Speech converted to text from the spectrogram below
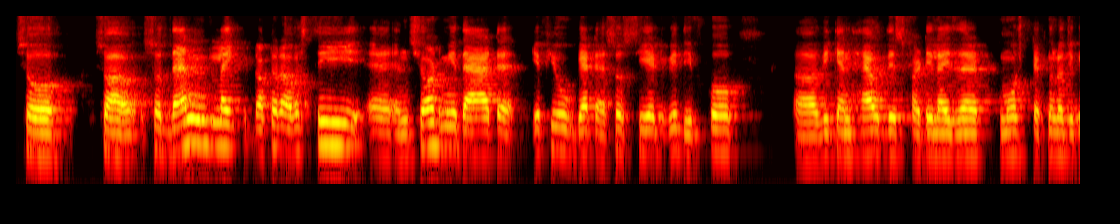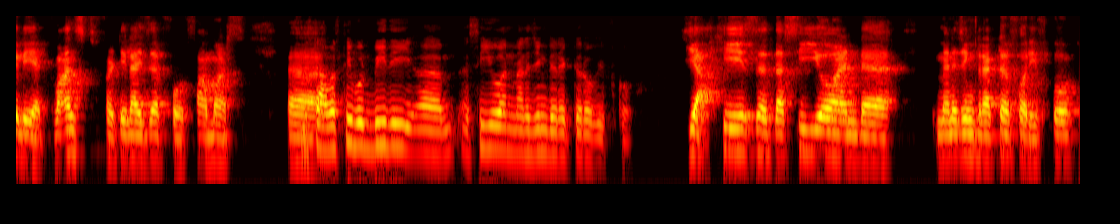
so So, so then like Dr. Awasthi uh, ensured me that uh, if you get associated with IFFCO, uh, we can have this fertilizer, most technologically advanced fertilizer for farmers. Uh, Mr. Awasthi would be the um, CEO and managing director of IFFCO. Yeah, he is uh, the CEO and uh, managing director for IFFCO.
